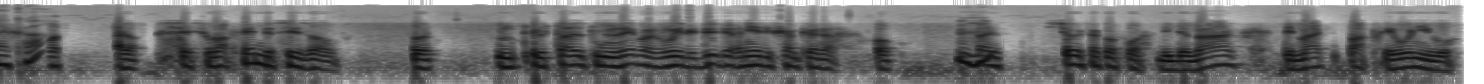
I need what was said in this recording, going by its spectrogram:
D'accord. Alors, c'est sur la fin de saison. Euh, Le Stade Toulousain va jouer les deux derniers du championnat. Bon, ça, sur chaque fois. Évidemment, des matchs pas très haut niveau.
